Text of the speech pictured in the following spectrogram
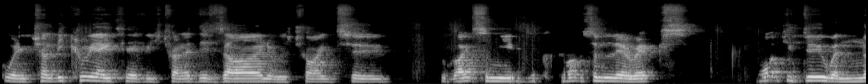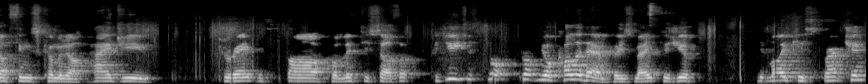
when he's trying to be creative, he's trying to design or he's trying to write some music, come up with some lyrics. What do you do when nothing's coming up? How do you create the spark or lift yourself up? Could you just drop, drop your collar down, please, mate? Because your your mic is scratching.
